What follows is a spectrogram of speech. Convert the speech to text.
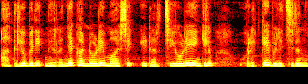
അതിലുപരി നിറഞ്ഞ കണ്ണോടെ മാഷ് ഇടർച്ചയോടെയെങ്കിലും ഉറക്കെ വിളിച്ചിരുന്നു.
